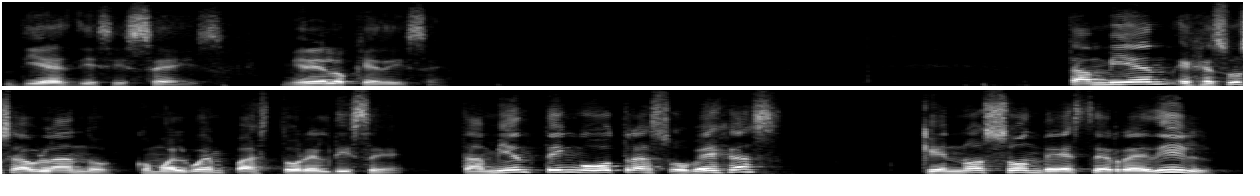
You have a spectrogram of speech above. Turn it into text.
10, 16. Mire lo que dice. También eh, Jesús hablando como el buen pastor, él dice, también tengo otras ovejas que no son de este redil.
